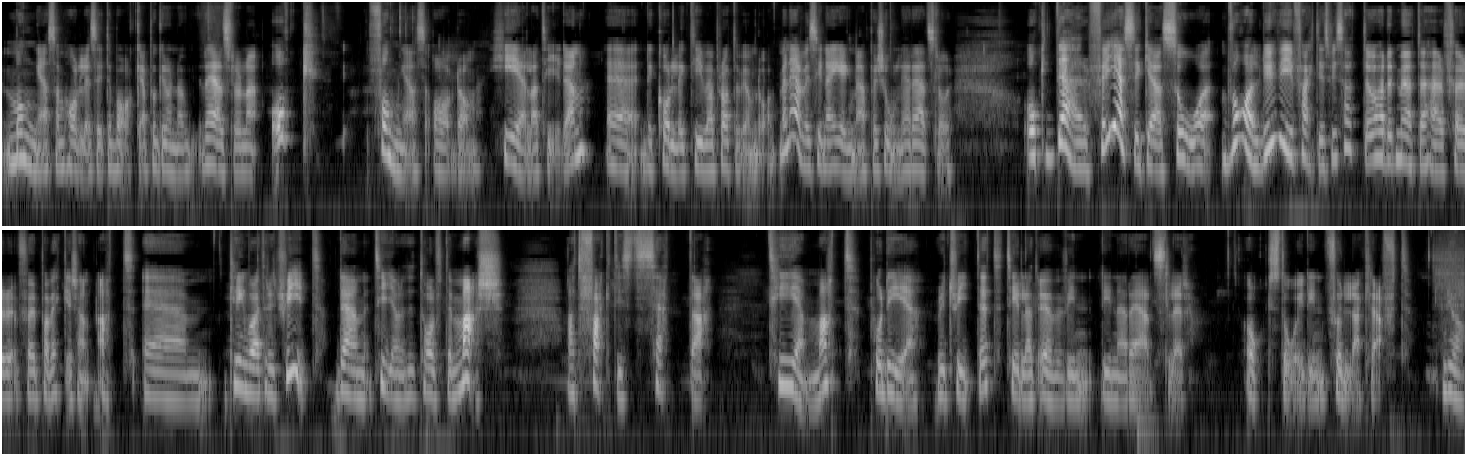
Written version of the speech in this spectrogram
många som håller sig tillbaka på grund av rädslorna och fångas av dem hela tiden. Det kollektiva pratar vi om då, men även sina egna personliga rädslor. Och därför Jessica så valde ju vi faktiskt, vi satte och hade ett möte här för, för ett par veckor sedan, att eh, kring vårt retreat den 10-12 mars, att faktiskt sätta temat på det retreatet till att övervinna dina rädslor och stå i din fulla kraft. Ja.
